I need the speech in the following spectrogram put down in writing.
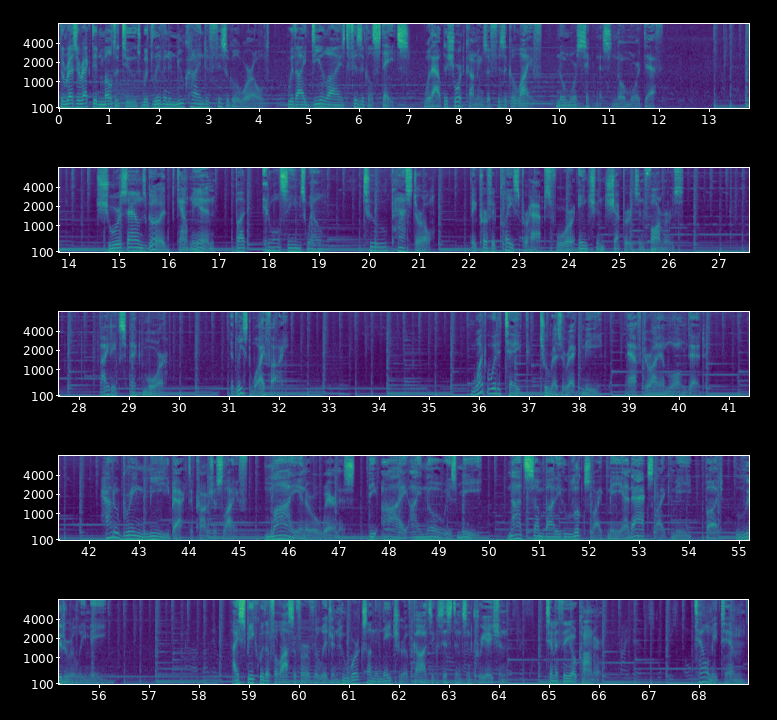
The resurrected multitudes would live in a new kind of physical world, with idealized physical states, without the shortcomings of physical life, no more sickness, no more death. Sure sounds good, count me in. But it all seems, well, too pastoral. A perfect place, perhaps, for ancient shepherds and farmers. I'd expect more. At least Wi Fi. What would it take to resurrect me after I am long dead? How to bring me back to conscious life? my inner awareness, the I I know is me, not somebody who looks like me and acts like me, but literally me. I speak with a philosopher of religion who works on the nature of God's existence and creation, Timothy O'Connor. Tell me, Tim,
